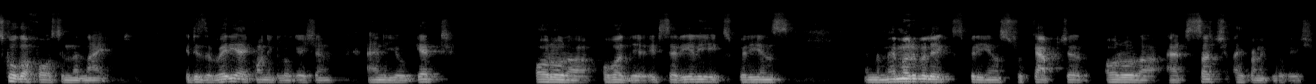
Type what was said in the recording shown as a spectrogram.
Skogafoss in the night. It is a very iconic location and you get aurora over there. It's a really experience and a memorable experience to capture aurora at such iconic location.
